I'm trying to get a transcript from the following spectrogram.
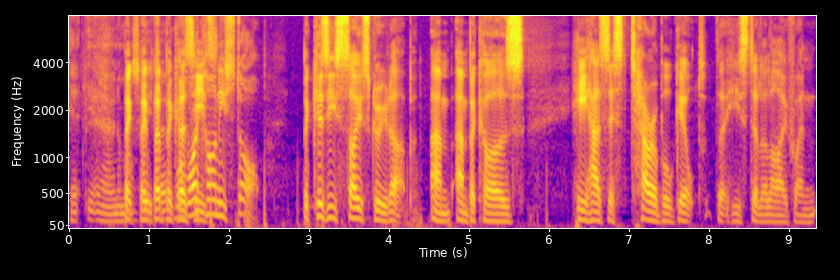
You know, in a But- but- mosquito? but because why can't he stop? because he's so screwed up, um, and because he has this terrible guilt that he's still alive when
